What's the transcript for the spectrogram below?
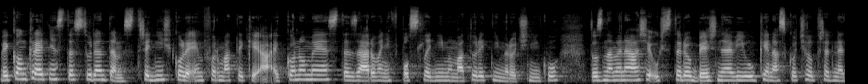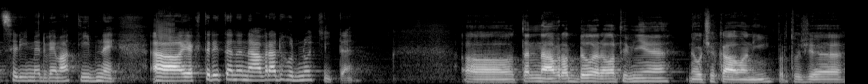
Vy konkrétně jste studentem střední školy informatiky a ekonomie, jste zároveň v posledním maturitním ročníku. To znamená, že už jste do běžné výuky naskočil před necelými dvěma týdny. Jak tedy ten návrat hodnotíte? Ten návrat byl relativně neočekávaný, protože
